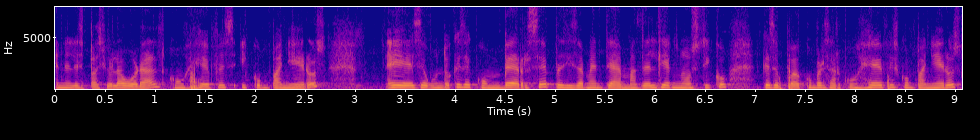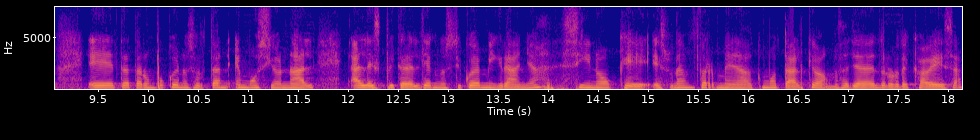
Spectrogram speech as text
en el espacio laboral con jefes y compañeros. Eh, segundo, que se converse precisamente, además del diagnóstico, que se pueda conversar con jefes, compañeros, eh, tratar un poco de no ser tan emocional al explicar el diagnóstico de migraña, sino que es una enfermedad como tal que va más allá del dolor de cabeza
